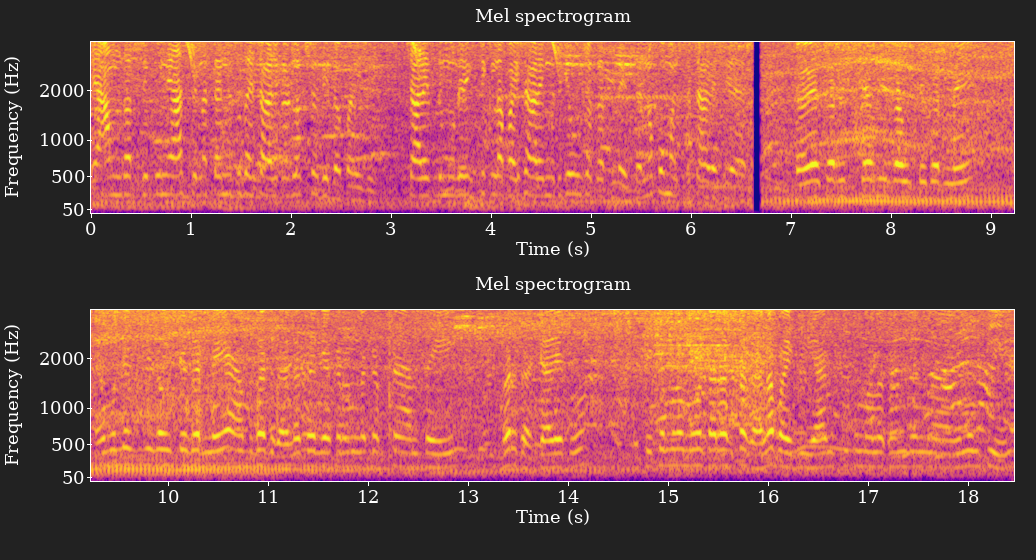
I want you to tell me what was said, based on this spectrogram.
हे आमदार जे कोणी असतील ना त्यांनी सुद्धा शाळेकडे लक्ष दिलं पाहिजे. शाळेतले मुलं एक चिखला पाहिजे शाळेमध्ये घेऊ शकत नाही तर नको म्हणते शाळेत यायला. शाळेचा रिक्षा बी जाऊ शकत नाही ॲम्ब्युलन्स बी जाऊ शकत नाही अपघात झाला तर लेकरांना कसं काय आणता येईल? बरं का शाळेतून? त्याच्यामुळं मोठा रस्ता झाला पाहिजे. ही आमची तुम्हाला समजा विनंती आहे.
